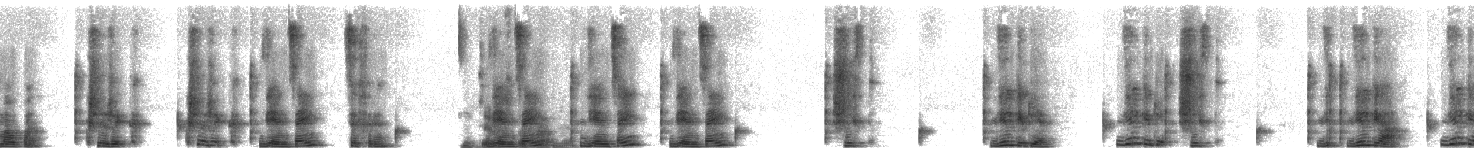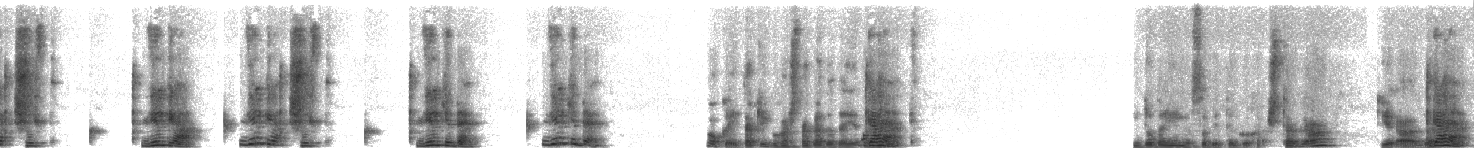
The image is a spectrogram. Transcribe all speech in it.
Małpa. Krzyżyk. krzyżyk, więcej, cyfry, Więcej. dodamy więcej, więcej, shift, wielkie G, wielkie G, shift, Wi- wielkie A, wielkie shift, wielkie A, wielkie shift, wielkie D, wielkie D, OK, takiego hashtaga dodajemy. galat, Dodajemy sobie tego hashtaga. GAD. galat,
